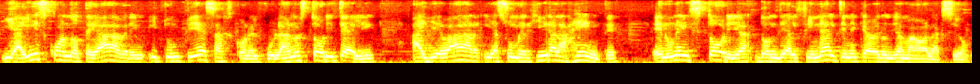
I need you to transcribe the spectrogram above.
Y ahí es cuando te abren y tú empiezas con el fulano storytelling a llevar y a sumergir a la gente en una historia donde al final tiene que haber un llamado a la acción.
